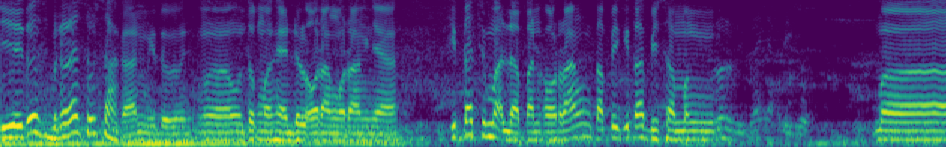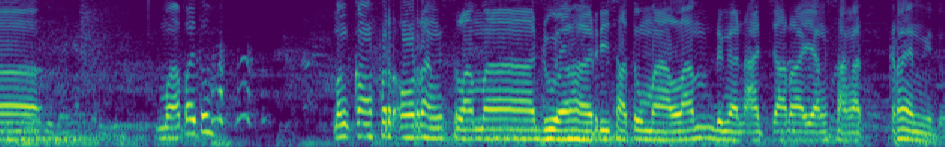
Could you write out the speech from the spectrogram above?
ya itu sebenarnya susah kan gitu untuk menghandle orang-orangnya. Kita cuma 8 orang tapi kita bisa meng me, me- apa itu? Mengcover orang selama dua hari satu malam dengan acara yang sangat keren gitu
